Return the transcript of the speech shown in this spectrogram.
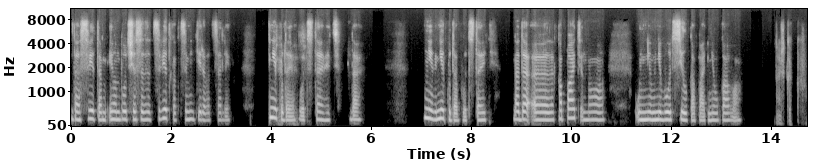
Да, светом. И он будет сейчас этот цвет как цементироваться, Олег. Некуда его будет ставить, да. Не, некуда будет ставить. Надо э, копать, но у него не будет сил копать ни у кого. Знаешь, как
